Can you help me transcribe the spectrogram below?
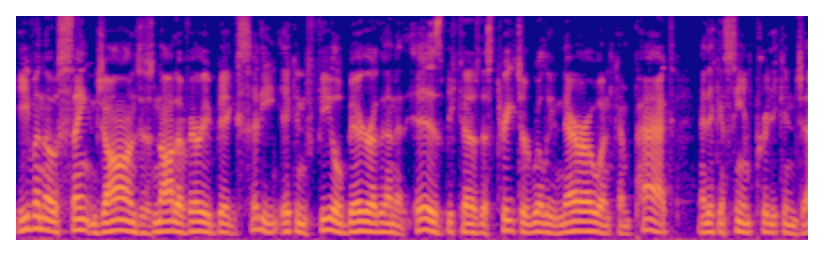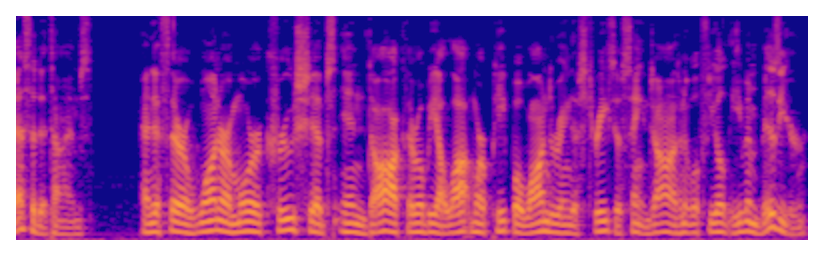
Even though St. John's is not a very big city, it can feel bigger than it is because the streets are really narrow and compact and it can seem pretty congested at times. And if there are one or more cruise ships in dock, there will be a lot more people wandering the streets of St. John's and it will feel even busier.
